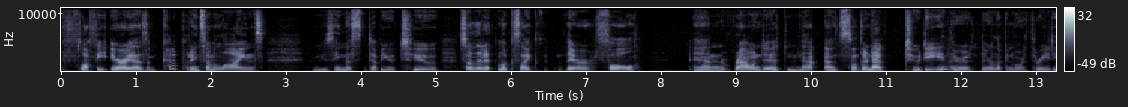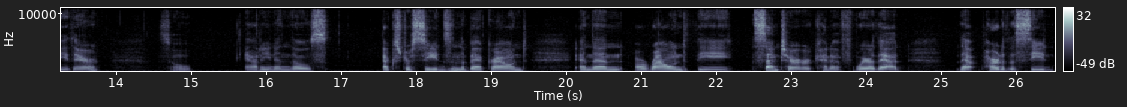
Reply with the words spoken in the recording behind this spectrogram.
fluffy areas, I'm kind of putting some lines. I'm using this W2 so that it looks like they're full and rounded. Not uh, so they're not 2D. They're they're looking more 3D there. So adding in those extra seeds in the background and then around the center kind of where that that part of the seed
